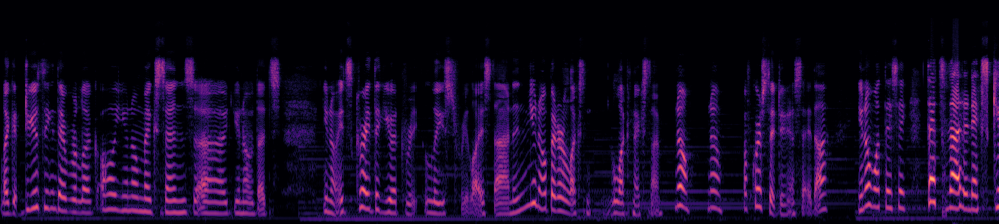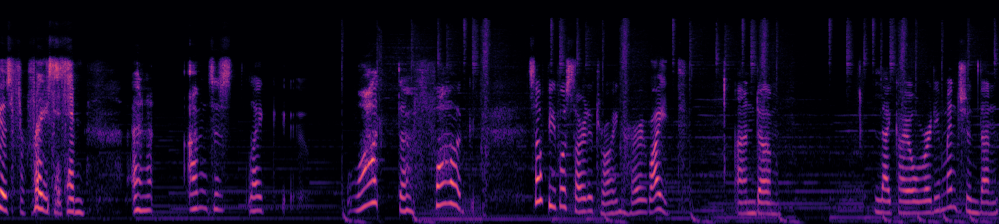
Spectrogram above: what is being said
Like, do you think they were like, "Oh, you know, makes sense. Uh, you know, that's." You know, it's great that you at re least realized that, and you know, better luck, luck next time. No, no, of course they didn't say that. You know what they say? That's not an excuse for racism. And I'm just like, what the fuck? So people started drawing her white. And, um, like I already mentioned, then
